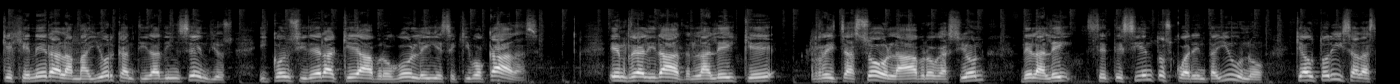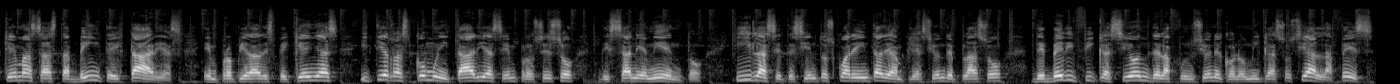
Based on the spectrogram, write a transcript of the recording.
que genera la mayor cantidad de incendios y considera que abrogó leyes equivocadas. En realidad, la ley que rechazó la abrogación de la Ley 741, que autoriza las quemas hasta 20 hectáreas en propiedades pequeñas y tierras comunitarias en proceso de saneamiento, y la 740 de ampliación de plazo de verificación de la función económica social, la FES,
